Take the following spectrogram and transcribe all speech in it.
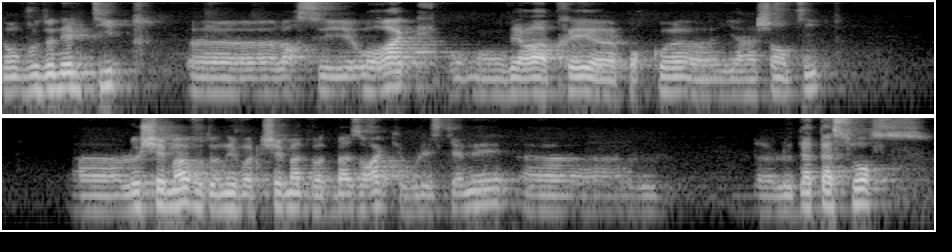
Donc vous donnez le type, euh, alors c'est Oracle, on, verra après euh, pourquoi euh, il y a un champ type. le schéma, vous donnez votre schéma de votre base Oracle que vous voulez scanner. Le, data source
